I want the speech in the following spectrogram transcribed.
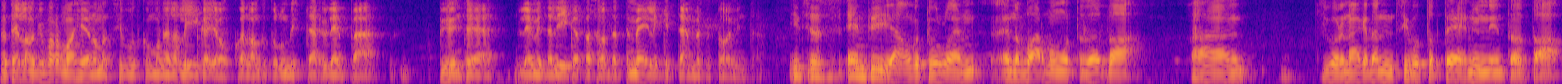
No teillä onkin varmaan hienommat sivut kuin monella liikajoukkueella. Onko tullut mistään ylempää pyyntöjä ylemmiltä liikatasolta, että meillekin tämmöistä toimintaa? Itse asiassa en tiedä, onko tullut, en, en ole varma, mutta tota, ää, juuri nämä, ketä nyt sivut on tehnyt, niin tota,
